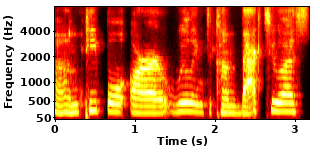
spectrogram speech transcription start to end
Um, people are willing to come back to us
